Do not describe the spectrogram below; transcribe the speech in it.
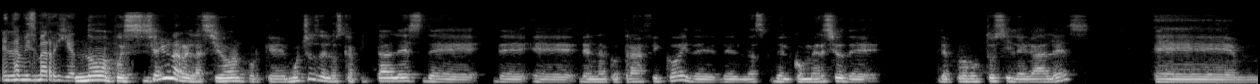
en la misma región. No, pues sí hay una relación, porque muchos de los capitales de, eh, del narcotráfico y de, del comercio de, de productos ilegales eh,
